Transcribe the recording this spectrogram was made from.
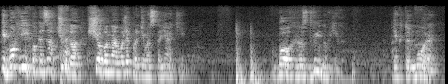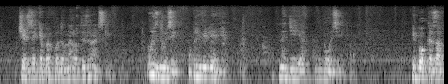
І Бог їй показав чудо, що вона може противостояти їм. Бог роздвинув їх, як те море, через яке проходив народ ізраїльський. Ось, друзі, привілея, надія в Бозі. І Бог казав,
